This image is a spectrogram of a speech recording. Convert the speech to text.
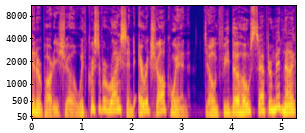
Dinner Party Show with Christopher Rice and Eric Shaw Quinn. Don't feed the hosts after midnight.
